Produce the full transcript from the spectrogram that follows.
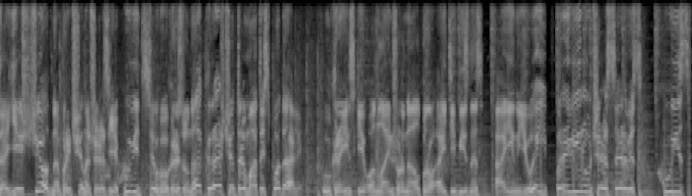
Та є ще одна причина, через яку від цього гризуна краще триматись подалі. Український онлайн-журнал про it бізнес AIN.ua перевірив через сервіс Whois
